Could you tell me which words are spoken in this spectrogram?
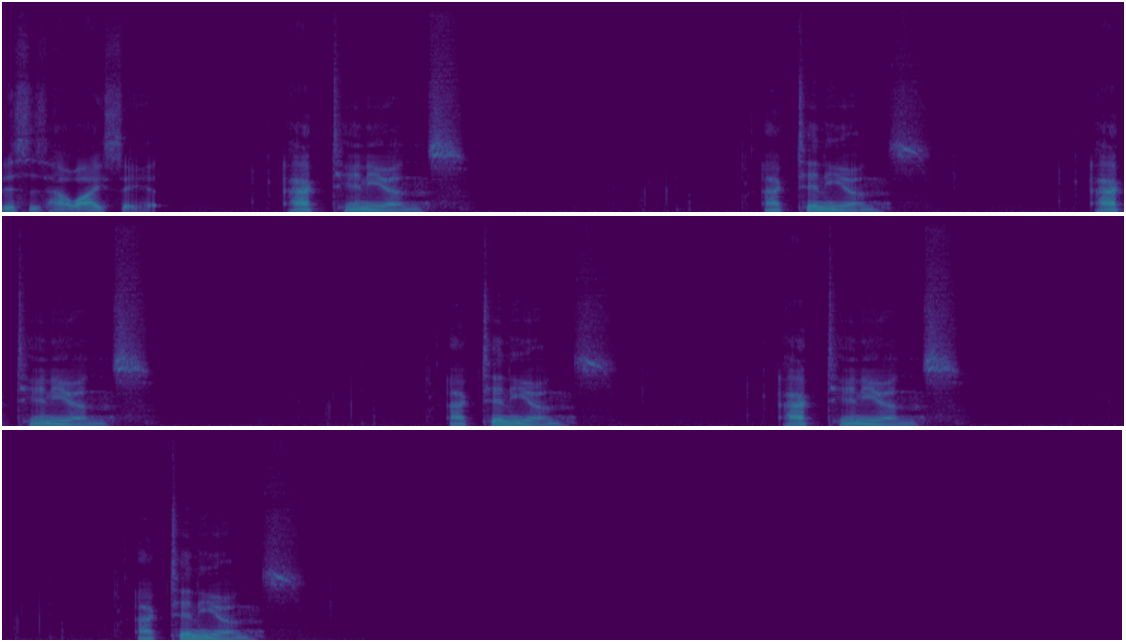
This is how I say it. Actinians. Actinians. Actinians. Actinians. Actinians. Actinians.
